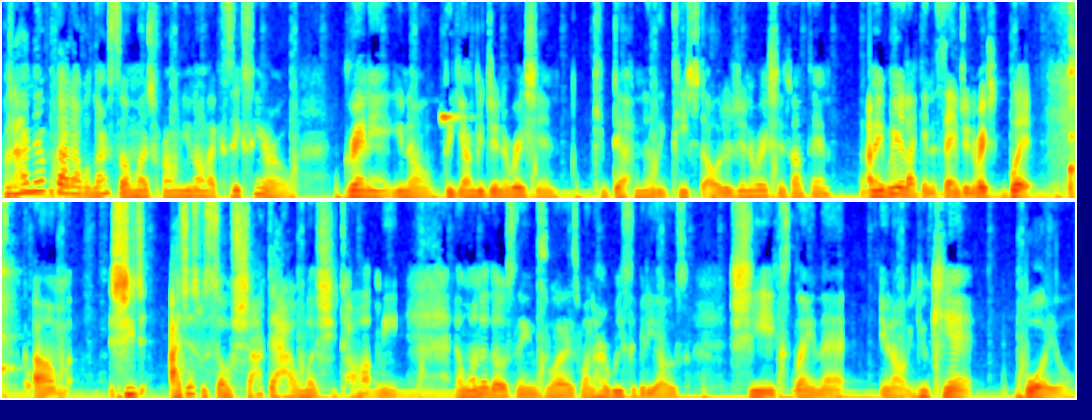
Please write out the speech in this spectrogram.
But I never thought I would learn so much from, you know, like a 16 year old. Granted, you know, the younger generation can definitely teach the older generation something. I mean, we're like in the same generation, but um, she, I just was so shocked at how much she taught me. And one of those things was one of her recent videos. She explained that you know you can't boil,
